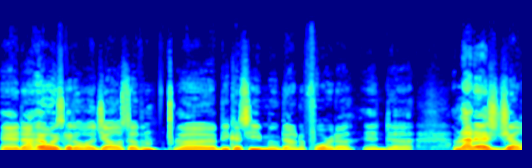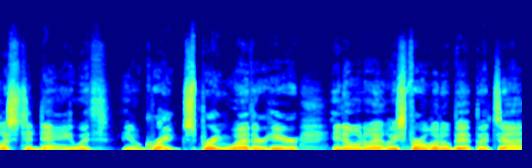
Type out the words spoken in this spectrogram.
and I always get a little jealous of him uh, because he moved down to Florida, and uh, I'm not as jealous today with you know great spring weather here in Illinois, at least for a little bit. But uh,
